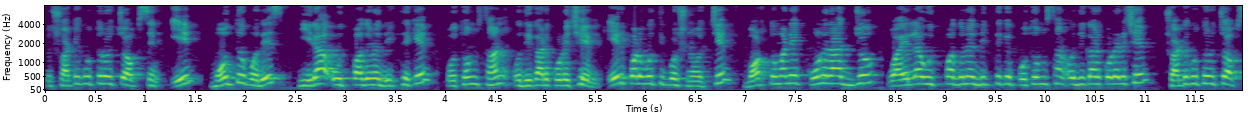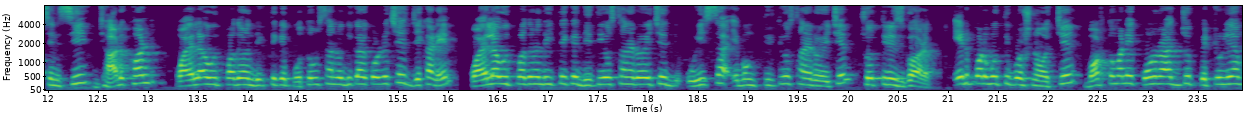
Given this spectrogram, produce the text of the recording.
তো সঠিক উত্তর হচ্ছে অপশন এ মধ্যপ্রদেশ হীরা উৎপাদনের দিক থেকে প্রথম স্থান অধিকার করেছে এর পরবর্তী প্রশ্ন হচ্ছে, বর্তমানে কোন রাজ্য কয়লা উৎপাদনের দিক থেকে প্রথম স্থান অধিকার করেছে? সঠিক উত্তর হচ্ছে অপশন সি ঝাড়খণ্ড কয়লা উৎপাদনের দিক থেকে প্রথম স্থান অধিকার করেছে, যেখানে কয়লা উৎপাদনের দিক থেকে দ্বিতীয় স্থানে রয়েছে উড়িষ্যা এবং তৃতীয় স্থানে রয়েছে ছত্তিশগড়। এর পরবর্তী প্রশ্ন হচ্ছে, বর্তমানে কোন রাজ্য পেট্রোলিয়াম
